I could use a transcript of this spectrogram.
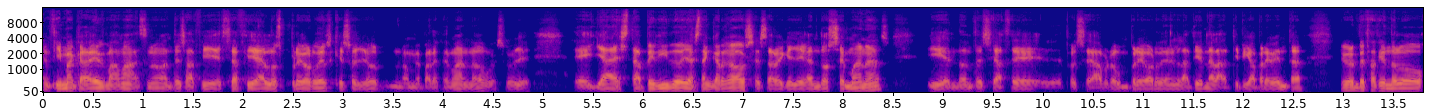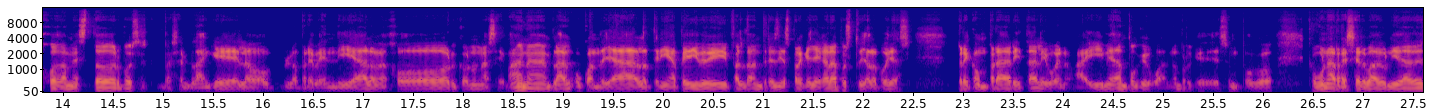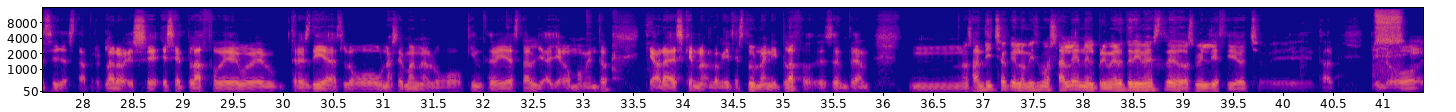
encima cada vez va más, ¿no? Antes se hacían los pre-orders, que eso yo no me parece mal, ¿no? Pues oye, eh, ya está pedido, ya está encargado, se sabe que llega en dos semanas y entonces se hace, pues se abre un pre-orden en la tienda, la típica preventa. Yo empecé haciéndolo Juegame Store, pues, pues en plan que lo, lo, prevendía a lo mejor con una semana, en plan, o cuando ya lo tenía pedido y faltaban tres días para que llegara, pues tú ya lo podías precomprar y tal. Y bueno, ahí me da un poco igual, ¿no? Porque es un poco como una reserva de unidades y ya está. Pero claro, ese, ese plazo de eh, tres días, luego una semana, luego 15 días, tal, ya llega un momento que ahora es que no, lo que dices tú, no hay ni plazo. Mmm, nos han dicho que lo mismo sale en el primer trimestre de 2018 y tal. Y luego,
